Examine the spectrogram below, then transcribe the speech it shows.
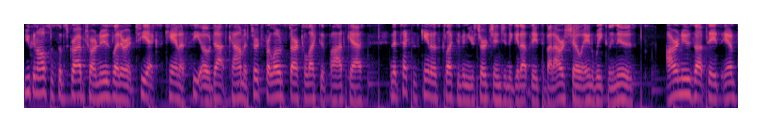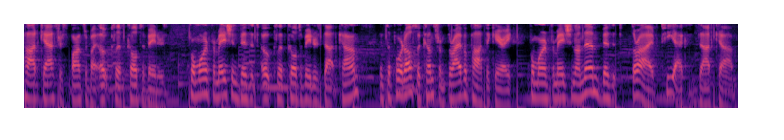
You can also subscribe to our newsletter at txcannaco.com and search for Lone Star Collective Podcast and the Texas Cannabis Collective in your search engine to get updates about our show and weekly news. Our news updates and podcast are sponsored by Oak Cliff Cultivators. For more information, visit oakcliffcultivators.com, and support also comes from Thrive Apothecary. For more information on them, visit thrivetx.com.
